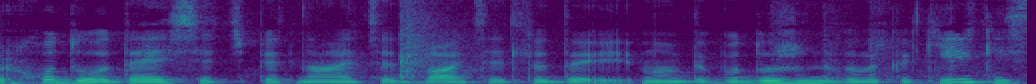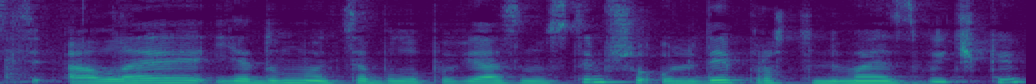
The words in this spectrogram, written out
приходило 10, 15, 20 людей. Ну, типу, дуже невелика кількість. Але я думаю, це було пов'язано з тим, що у людей просто немає звички.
